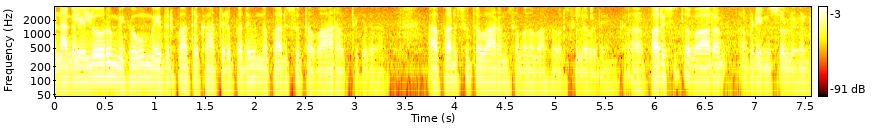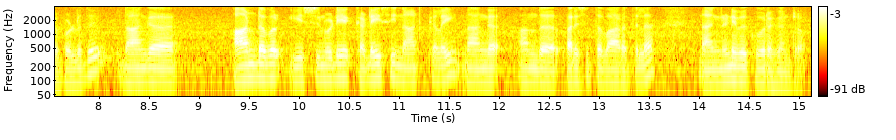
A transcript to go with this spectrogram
நாங்கள் எல்லோரும் மிகவும் எதிர்பார்த்து காத்திருப்பது இந்த பரிசுத்த வாரத்துக்கு தான். பரிசுத்த வாரம் சம்பந்தமாக ஒரு சில விடயங்கள் பரிசுத்த வாரம் அப்படின்னு சொல்லுகின்ற பொழுது நாங்கள் ஆண்டவர் இயேசுனுடைய கடைசி நாட்களை நாங்கள் அந்த பரிசுத்த வாரத்தில் நாங்கள் நினைவு கூறுகின்றோம்.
